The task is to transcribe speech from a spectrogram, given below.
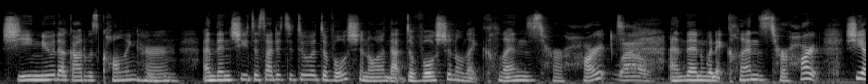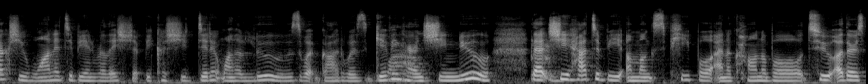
she knew that God was calling her, Mm-hmm. and then she decided to do a devotional, and that devotional like cleansed her heart. Wow. And then when it cleansed her heart, she actually wanted to be in relationship because she didn't want to lose what God was giving her. And she knew that she had to be amongst people and accountable to others.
